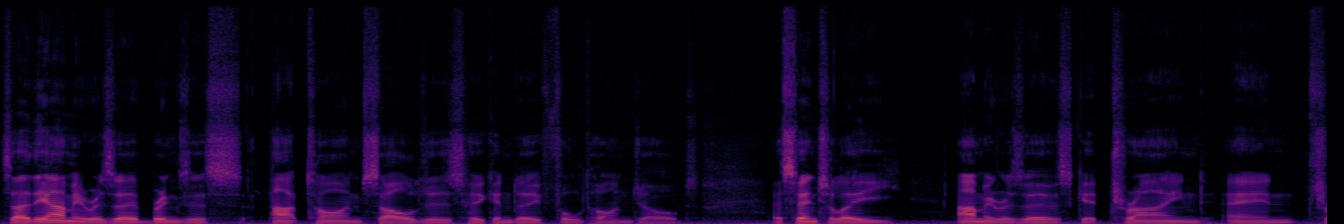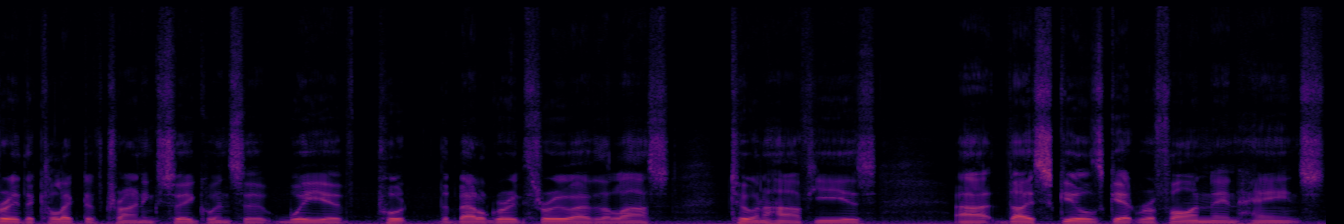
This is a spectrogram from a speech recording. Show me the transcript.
So, the Army Reserve brings us part time soldiers who can do full time jobs. Essentially, Army Reservists get trained, and through the collective training sequence that we have put the battle group through over the last two and a half years, uh, those skills get refined and enhanced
